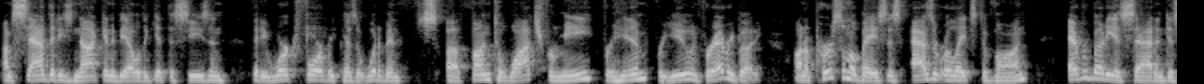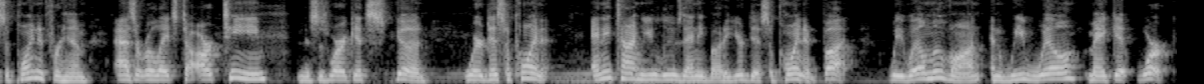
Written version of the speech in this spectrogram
I'm sad that he's not going to be able to get the season that he worked for because it would have been uh, fun to watch for me, for him, for you, and for everybody. On a personal basis, as it relates to Von, everybody is sad and disappointed for him. As it relates to our team, and this is where it gets good, we're disappointed. Anytime you lose anybody, you're disappointed, but we will move on and we will make it work.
